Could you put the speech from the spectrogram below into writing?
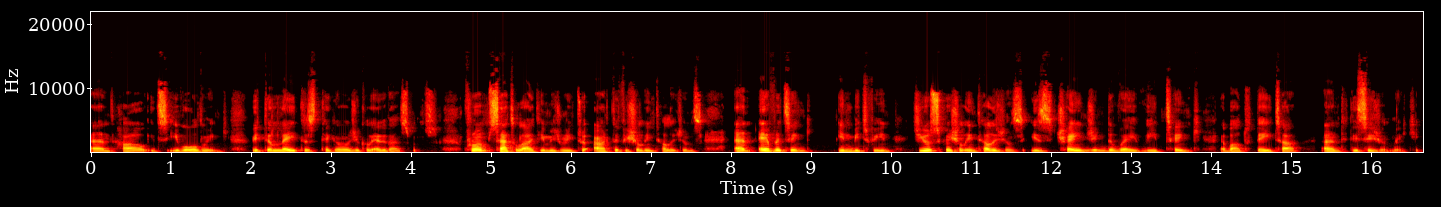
and how it's evolving with the latest technological advancements, from satellite imagery to artificial intelligence and everything in between. Geospatial intelligence is changing the way we think about data and decision making.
